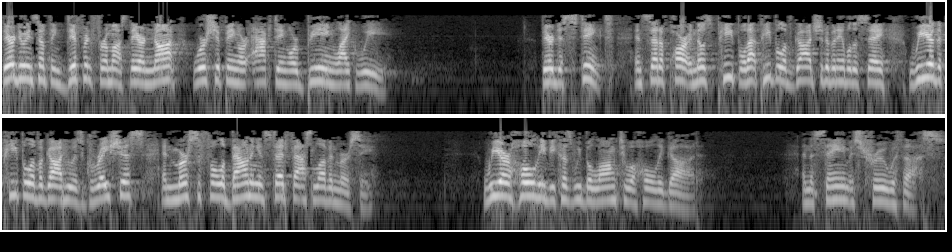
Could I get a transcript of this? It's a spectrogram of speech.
They're doing something different from us. They are not worshiping or acting or being like we. They're distinct and set apart. And those people, that people of God should have been able to say, we are the people of a God who is gracious and merciful, abounding in steadfast love and mercy. We are holy because we belong to a holy God. And the same is true with us.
